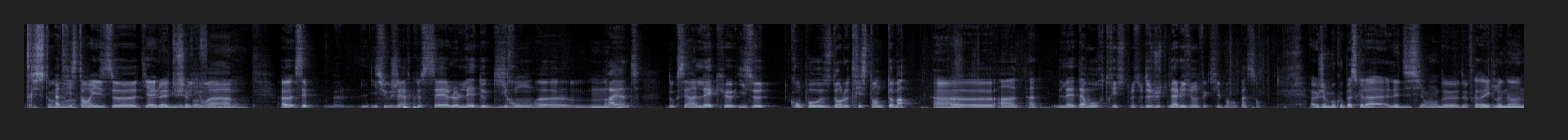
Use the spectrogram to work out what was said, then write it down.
Tristan. à Tristan et Iseut. Il y a une, du une à. il suggère que c'est le lait de Guiron, Hmm. Bryant. Donc c'est un lait que Iseut compose dans le Tristan de Thomas. Ah. Euh, un, un lait d'amour triste. Mais c'est peut-être juste une allusion, effectivement, en passant. Euh, J'aime beaucoup parce que l'édition de, de Frédéric Lenon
